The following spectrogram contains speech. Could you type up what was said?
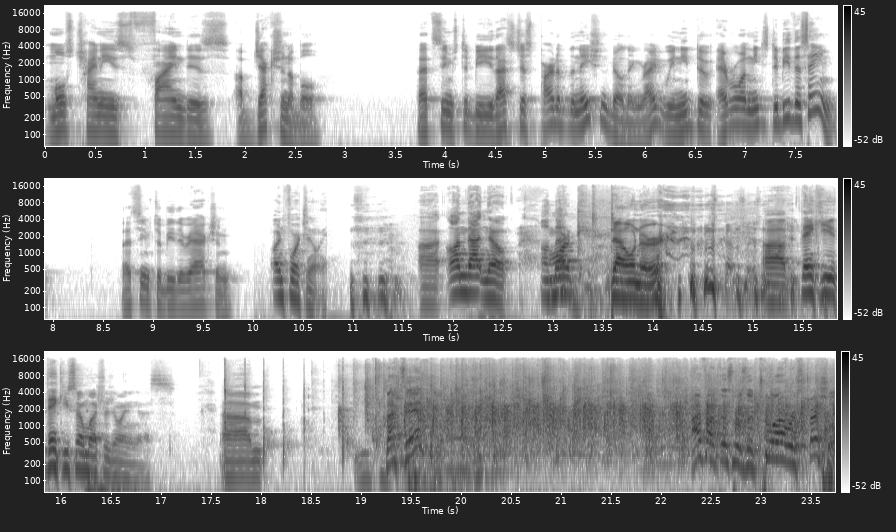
most Chinese find is objectionable. That seems to be that's just part of the nation building, right? We need to everyone needs to be the same. That seems to be the reaction. Unfortunately. uh, on that note, On Mark, that downer. uh, thank you, thank you so much for joining us. Um, That's it. I thought this was a two-hour special.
